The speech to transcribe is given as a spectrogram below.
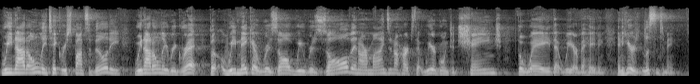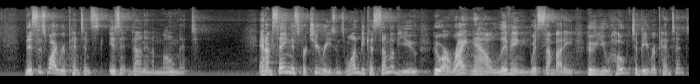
we not only take responsibility, we not only regret, but we make a resolve. We resolve in our minds and our hearts that we are going to change the way that we are behaving. And here, listen to me. This is why repentance isn't done in a moment. And I'm saying this for two reasons. One, because some of you who are right now living with somebody who you hope to be repentant,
